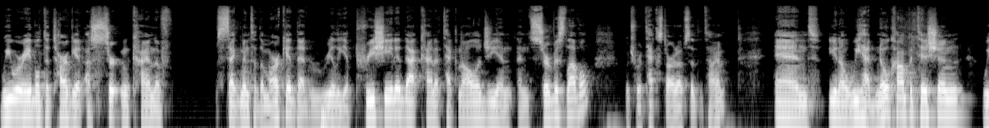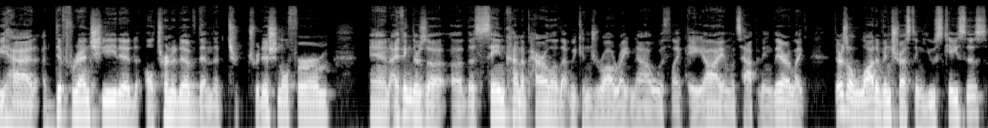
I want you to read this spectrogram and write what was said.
we were able to target a certain kind of segment of the market that really appreciated that kind of technology and, and service level, which were tech startups at the time. And you know we had no competition. We had a differentiated alternative than the tr- traditional firm. And i think there's a, a, the same kind of parallel that we can draw right now with like ai and what's happening there. Like there's a lot of interesting use cases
